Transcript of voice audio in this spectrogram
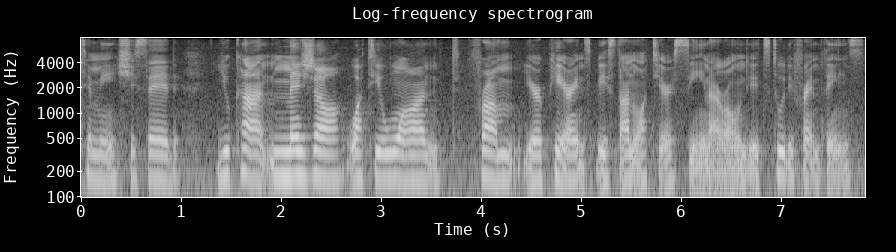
to me, she said, "You can't measure what you want from your parents based on what you're seeing around you. It's two different things."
